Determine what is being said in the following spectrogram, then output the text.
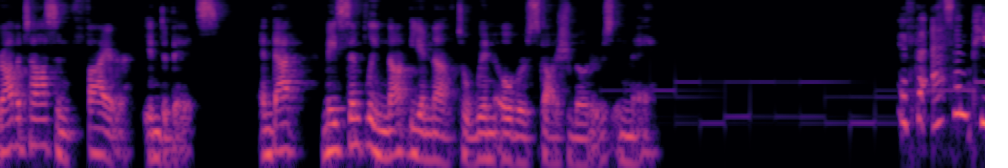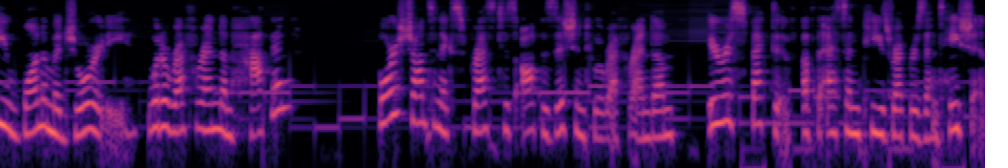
gravitas and fire in debates, and that may simply not be enough to win over Scottish voters in May. If the SNP won a majority, would a referendum happen? Boris Johnson expressed his opposition to a referendum irrespective of the SNP's representation.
